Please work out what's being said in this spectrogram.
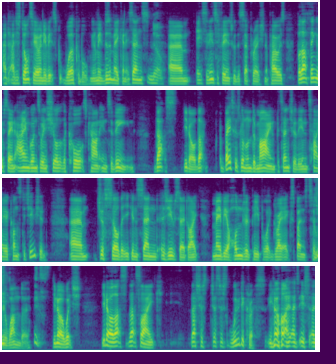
I, I, just don't see how any of it's workable. You know what I mean? It doesn't make any sense. No. Um, it's an interference with the separation of powers. But that thing of saying I am going to ensure that the courts can't intervene, that's you know that basically is going to undermine potentially the entire constitution. Um, just so that you can send, as you've said, like maybe a hundred people at great expense to Rwanda. you know, which you know that's that's like that's just just, just ludicrous. You know, I, I, I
